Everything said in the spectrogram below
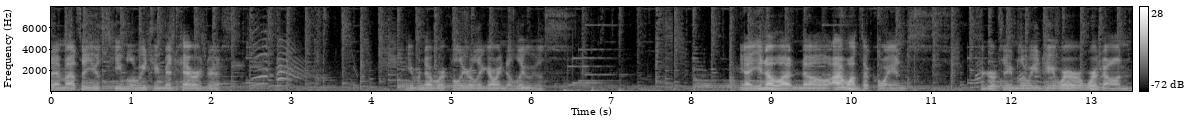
Damn, I have to use Team Luigi mid-characters. Even though we're clearly going to lose. Yeah, you know what? No, I want the coins. Screw Team Luigi, we're, we're done.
